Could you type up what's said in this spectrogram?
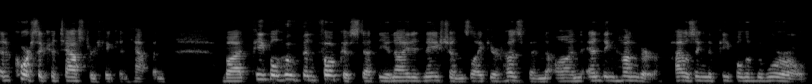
And of course, a catastrophe can happen. But people who've been focused at the United Nations, like your husband, on ending hunger, housing the people of the world.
